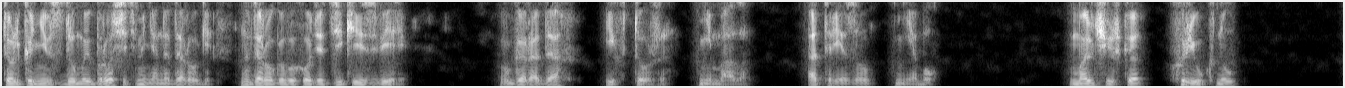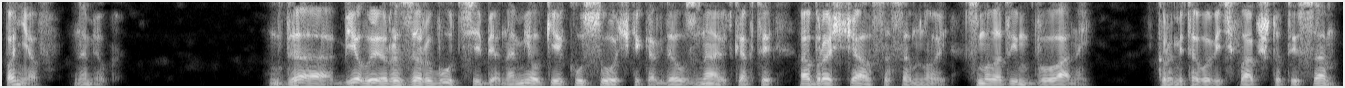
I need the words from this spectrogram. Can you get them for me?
«Только не вздумай бросить меня на дороге. На дорогу выходят дикие звери. В городах их тоже немало», — отрезал Небу. Мальчишка хрюкнул, поняв намек. Да, белые разорвут тебя на мелкие кусочки, когда узнают, как ты обращался со мной, с молодым Бваной. Кроме того, ведь факт, что ты сам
